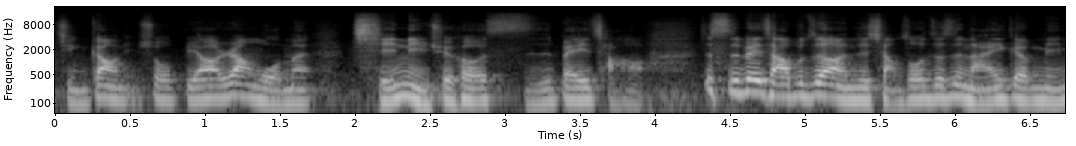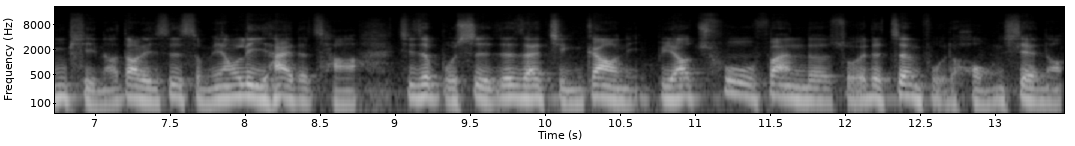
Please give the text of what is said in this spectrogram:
警告你说，不要让我们请你去喝十杯茶哦。这十杯茶不知道你就想说这是哪一个名品啊？到底是什么样厉害的茶？其实不是，这是在警告你不要触犯了所谓的政府的红线哦。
